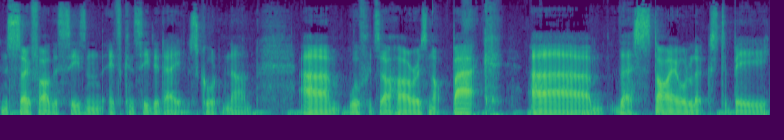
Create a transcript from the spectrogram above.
And so far this season, it's conceded eight, scored none. Um, Wilfried Zaha is not back. Um, their style looks to be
